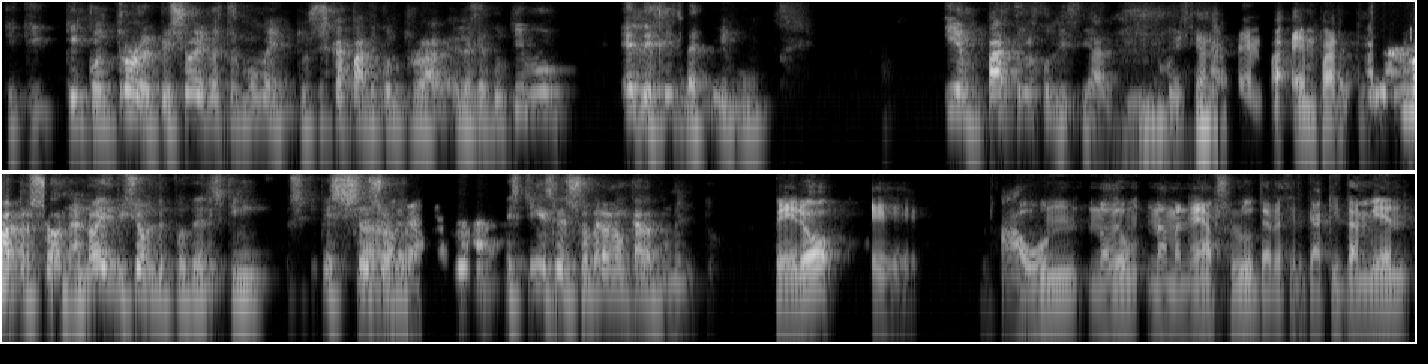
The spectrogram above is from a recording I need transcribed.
que, que quien controla el PSOE en estos momentos es capaz de controlar el ejecutivo, el legislativo y en parte el judicial. Judicial, en, en parte. Es una persona, no hay división de poderes. Quien es, el No, no, soberano, es quien es el soberano en cada momento. Pero eh, aún no de una manera absoluta. Es decir, que aquí también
